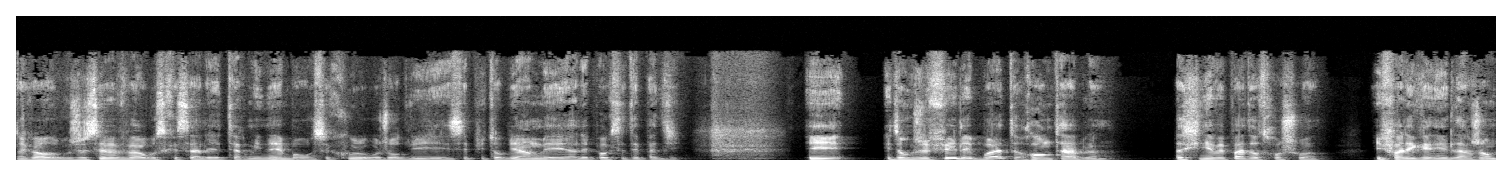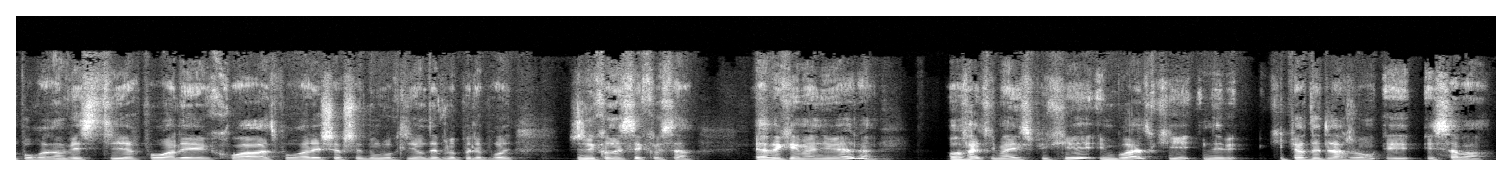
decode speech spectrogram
D'accord je savais pas où est-ce que ça allait terminer. Bon, c'est cool, aujourd'hui, c'est plutôt bien, mais à l'époque, c'était pas dit. Et, donc, j'ai fait les boîtes rentables parce qu'il n'y avait pas d'autre choix. Il fallait gagner de l'argent pour investir, pour aller croître, pour aller chercher de nouveaux clients, développer les produits. Je ne connaissais que ça. Et avec Emmanuel, en fait, il m'a expliqué une boîte qui, perdait de l'argent et, et ça va.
